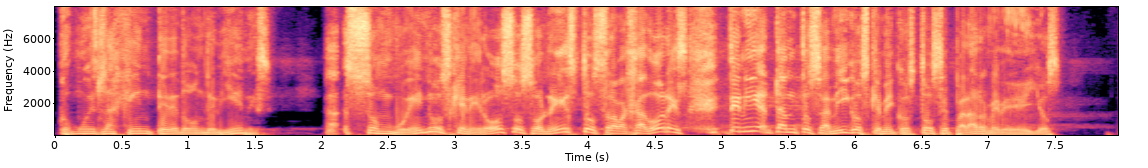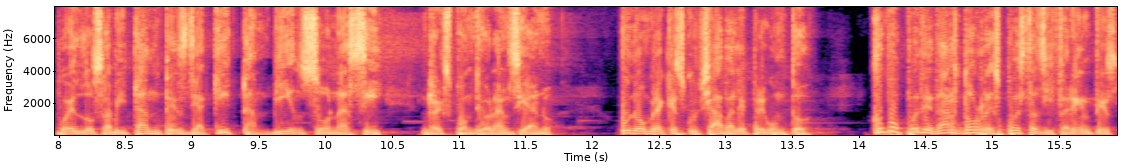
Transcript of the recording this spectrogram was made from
¿Cómo es la gente de donde vienes? Ah, son buenos, generosos, honestos, trabajadores. Tenía tantos amigos que me costó separarme de ellos. Pues los habitantes de aquí también son así, respondió el anciano. Un hombre que escuchaba le preguntó, ¿cómo puede dar dos respuestas diferentes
